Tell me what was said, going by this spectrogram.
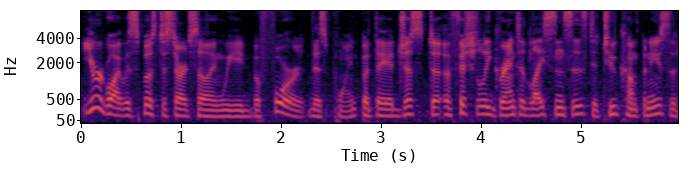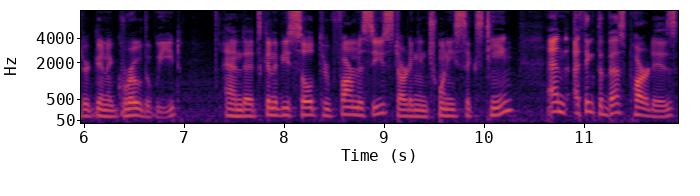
Uruguay was supposed to start selling weed before this point, but they had just uh, officially granted licenses to two companies that are going to grow the weed. And it's going to be sold through pharmacies starting in 2016. And I think the best part is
